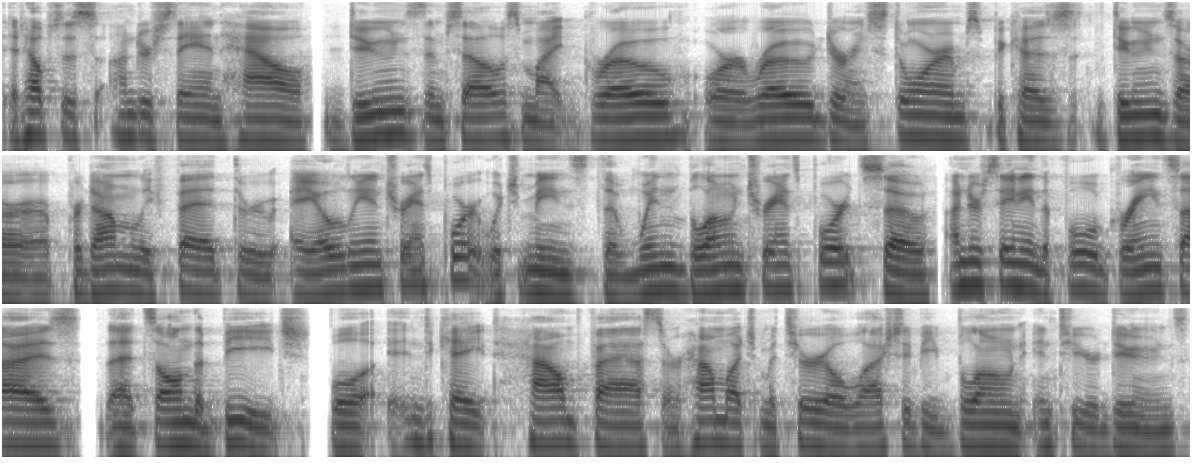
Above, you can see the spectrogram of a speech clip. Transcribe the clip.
It helps us understand how dunes themselves might grow or erode during storms because dunes are predominantly fed through aeolian transport, which means the wind blown transport. So, understanding the full grain size that's on the beach will indicate how fast or how much material will actually be blown into your dunes.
